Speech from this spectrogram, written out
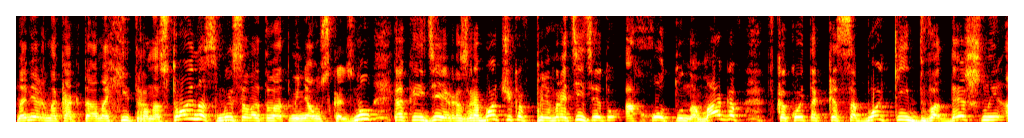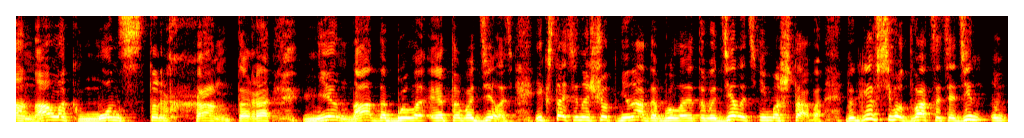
Наверное, как-то она хитро настроена, смысл этого от меня ускользнул, как и идея разработчиков превратить эту охоту на магов в какой-то кособокий 2D-шный аналог Monster Hunter. Не надо было этого делать. И, кстати, насчет не надо было этого делать и масштаба. В игре всего 21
